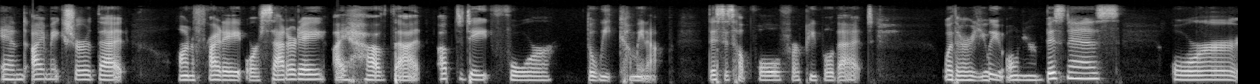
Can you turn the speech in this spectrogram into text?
And I make sure that on Friday or Saturday, I have that up to date for the week coming up. This is helpful for people that, whether you own your business or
